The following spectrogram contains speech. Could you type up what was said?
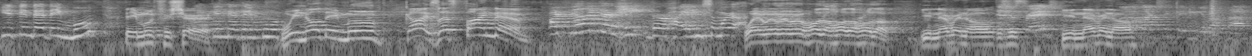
You think that they moved? They moved for I sure. think that they moved. We know they moved. Guys, let's find them. I feel like they're hate, they're hiding somewhere. Wait, wait, wait, wait. Hold on, hold on, hold on. You never know. This the is. fridge? You never know. actually thinking about that.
